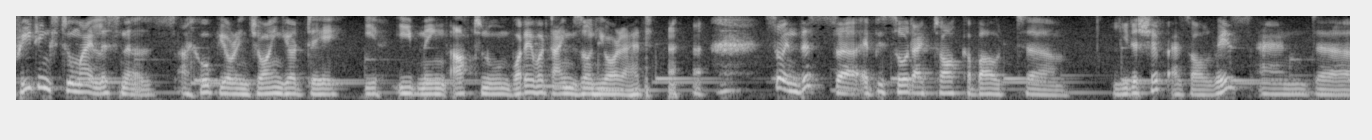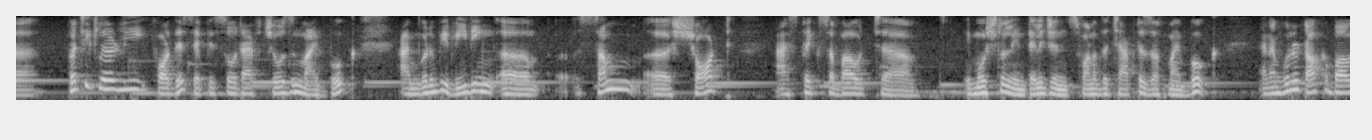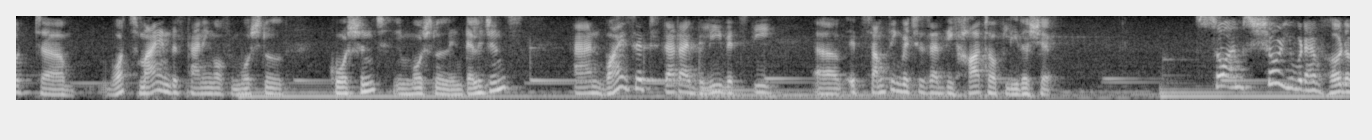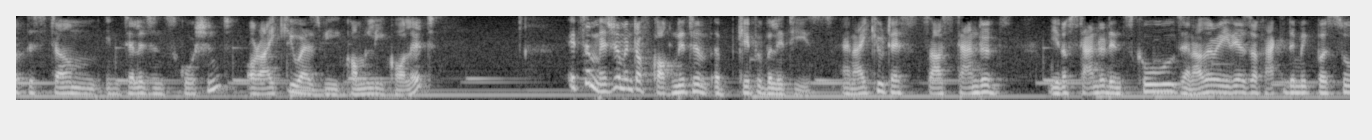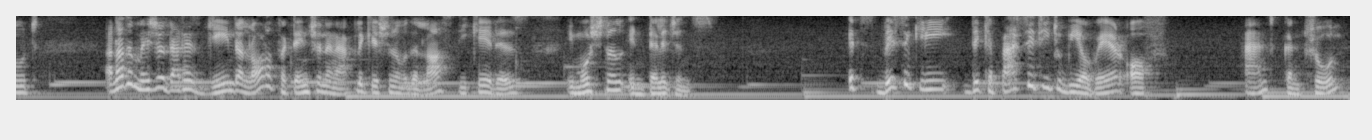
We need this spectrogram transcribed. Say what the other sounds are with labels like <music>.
Greetings to my listeners. I hope you're enjoying your day, e- evening, afternoon, whatever time zone you're at. <laughs> so, in this uh, episode, I talk about um, leadership as always, and uh, particularly for this episode, I've chosen my book. I'm going to be reading um, some uh, short aspects about uh, emotional intelligence, one of the chapters of my book, and I'm going to talk about uh, what's my understanding of emotional quotient, emotional intelligence, and why is it that I believe it's the uh, it's something which is at the heart of leadership. So I'm sure you would have heard of this term intelligence quotient or IQ as we commonly call it. It's a measurement of cognitive uh, capabilities and IQ tests are standards, you know, standard in schools and other areas of academic pursuit. Another measure that has gained a lot of attention and application over the last decade is emotional intelligence. It's basically the capacity to be aware of and control,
